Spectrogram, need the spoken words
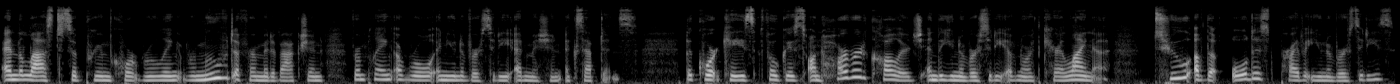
and the last Supreme Court ruling removed affirmative action from playing a role in university admission acceptance. The court case focused on Harvard College and the University of North Carolina, two of the oldest private universities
